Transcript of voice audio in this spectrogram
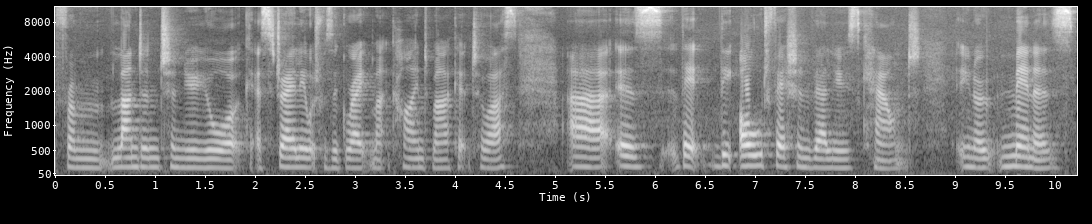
from London to New York, Australia, which was a great, kind market to us, uh, is that the old-fashioned values count. You know, manners,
